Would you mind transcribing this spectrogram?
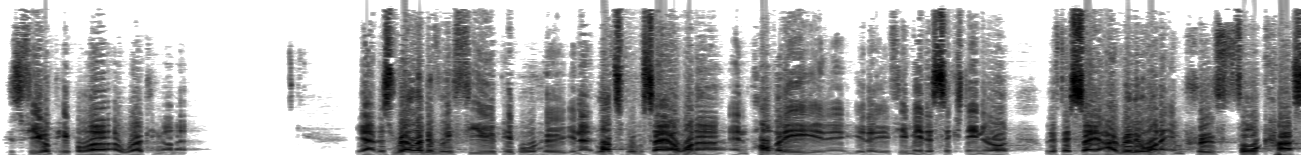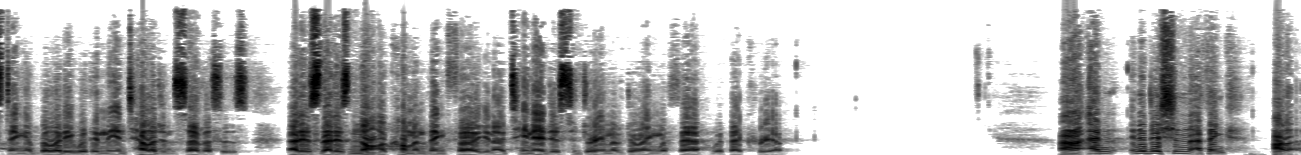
because fewer people are, are working on it yeah, there's relatively few people who, you know, lots of people say, I want to end poverty. You know, if you meet a 16 year old, but if they say, I really want to improve forecasting ability within the intelligence services, that is, that is not a common thing for, you know, teenagers to dream of doing with their, with their career. Uh, and in addition, I think other,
